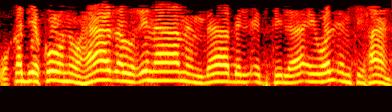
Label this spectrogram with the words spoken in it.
وقد يكون هذا الغنى من باب الابتلاء والامتحان.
